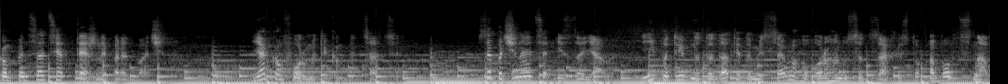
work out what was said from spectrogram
компенсація теж не передбачена. Як оформити компенсацію? Все починається із заяви. Її потрібно додати до місцевого органу соцзахисту або в ЦНАП.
